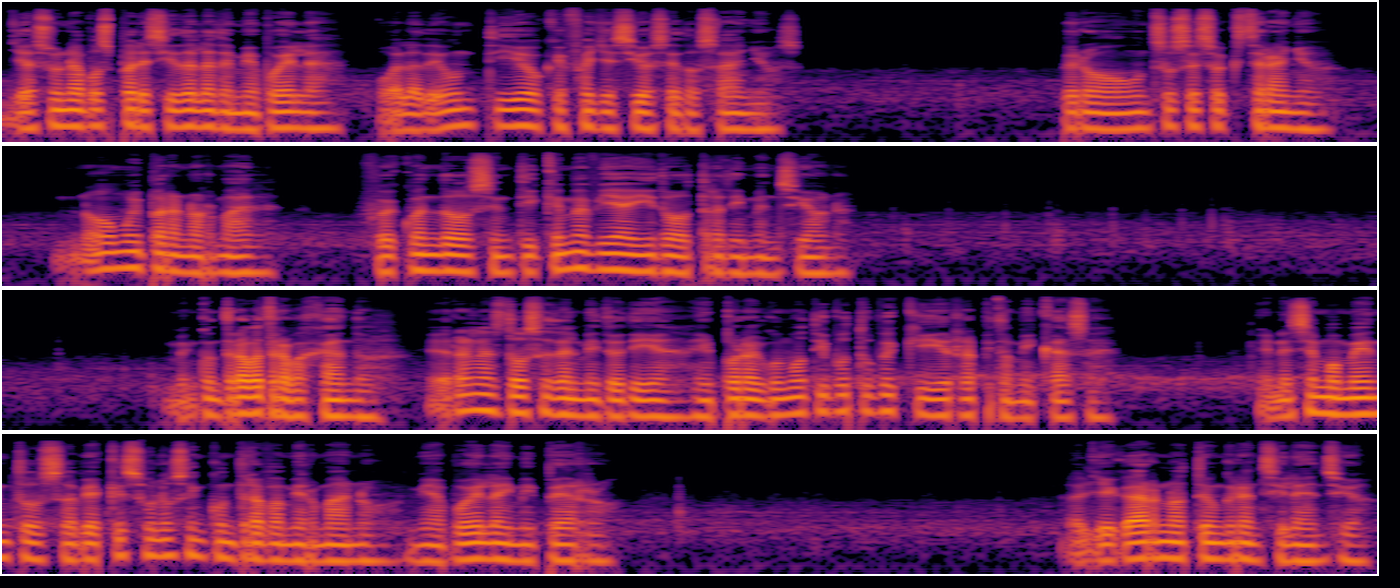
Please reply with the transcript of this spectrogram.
ya es una voz parecida a la de mi abuela o a la de un tío que falleció hace dos años. Pero un suceso extraño, no muy paranormal, fue cuando sentí que me había ido a otra dimensión. Me encontraba trabajando, eran las 12 del mediodía y por algún motivo tuve que ir rápido a mi casa. En ese momento sabía que solo se encontraba mi hermano, mi abuela y mi perro. Al llegar noté un gran silencio.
